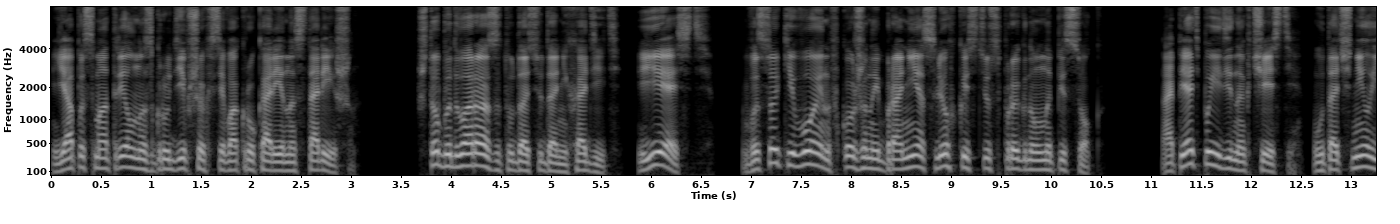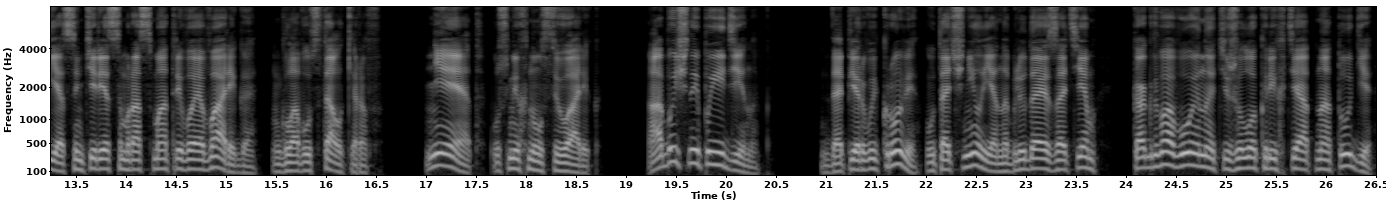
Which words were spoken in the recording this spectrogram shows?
я посмотрел на сгрудившихся вокруг арены старейшин. Чтобы два раза туда-сюда не ходить. Есть! Высокий воин в кожаной броне с легкостью спрыгнул на песок. Опять поединок чести, уточнил я с интересом рассматривая Варига, главу сталкеров. Нет, усмехнулся Варик. Обычный поединок. До первой крови, уточнил я, наблюдая за тем, как два воина, тяжело кряхтя от натуги,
